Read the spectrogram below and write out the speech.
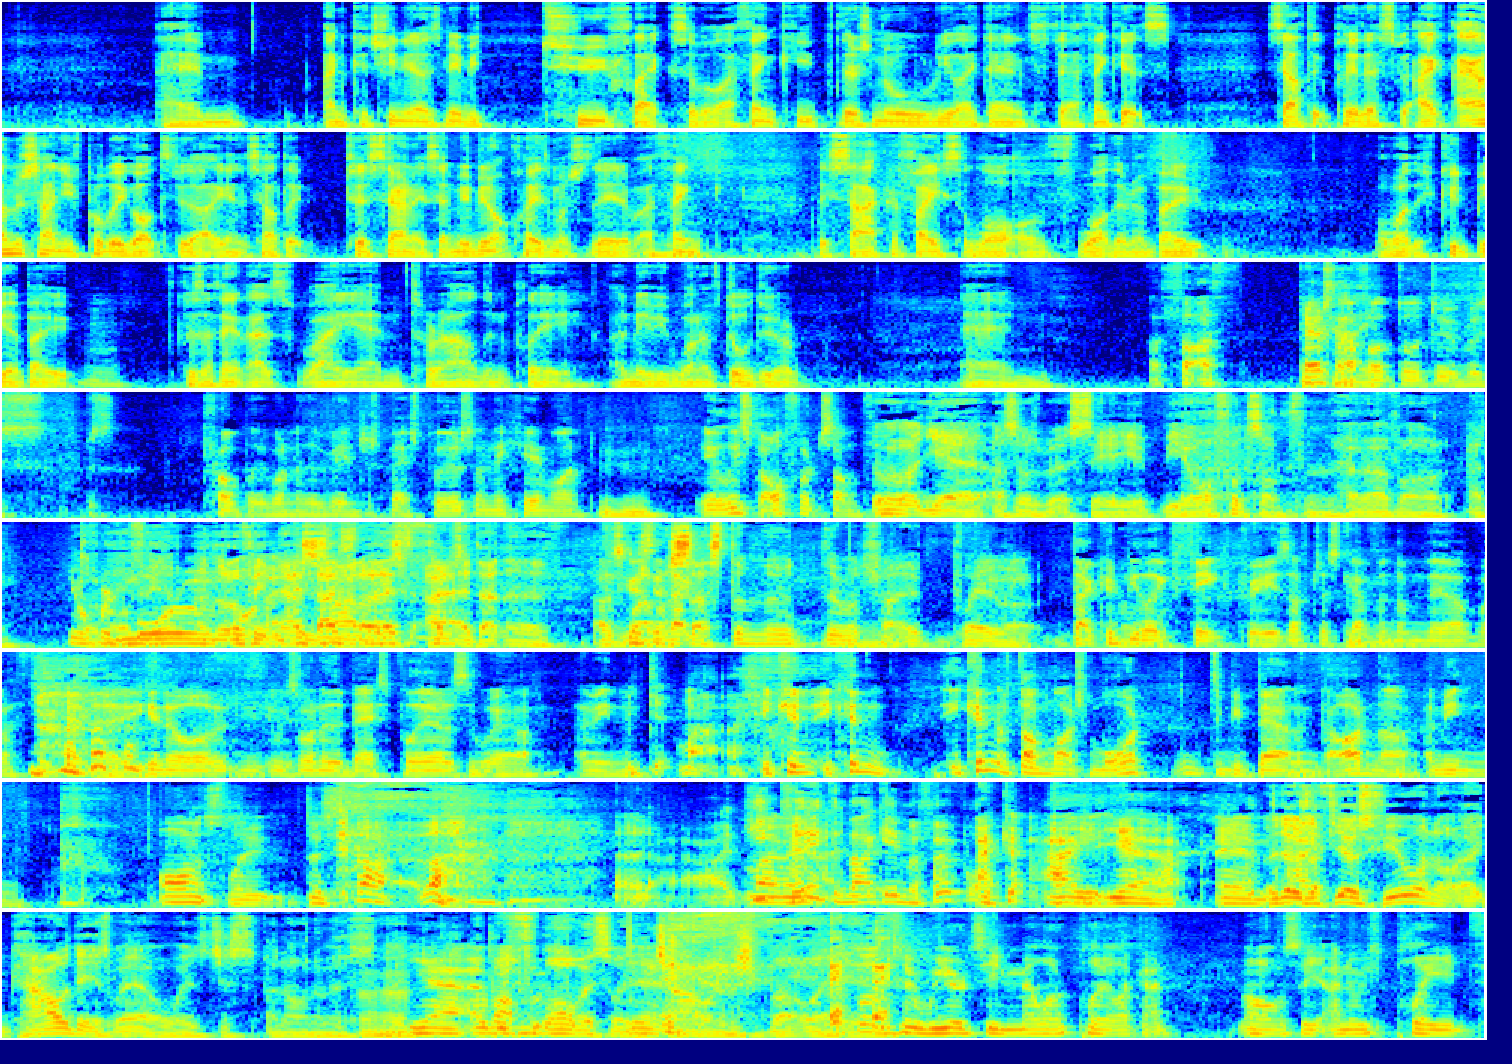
Um, and Caixinha is maybe too flexible. I think he, there's no real identity. I think it's Celtic play this. I, I understand you've probably got to do that against Celtic to a certain extent. Maybe not quite as much as they did, but I think they sacrifice a lot of what they're about or what they could be about. Because I think that's why um, Toral didn't play, and maybe one of Dodoo or um, I thought, I, personally, Okay. I thought Dodoo was was probably one of the Rangers' best players when he came on. Mm-hmm. He at least offered something. Well, yeah, as I was about to say, he offered something. However, I He offered more I than don't know if he necessarily That's- that's- fitted into I was gonna say that- system they, they were trying to play with. that could be like fake praise I've just given them there. With the, you know, he was one of the best players. Where I mean, he couldn't, he couldn't, he couldn't have done much more to be better than Garner. I mean, Honestly, the start. I, he I mean, played in that game of football. I, I- yeah. Um, there was I- a few, was a few on it. Like Halliday as well was just anonymous. Like, Yeah, it apart was- from obviously yeah. the challenge, but like, thought it was a weird seeing Miller play like a. Obviously, I know he's played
